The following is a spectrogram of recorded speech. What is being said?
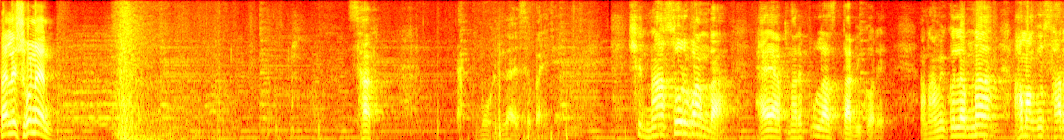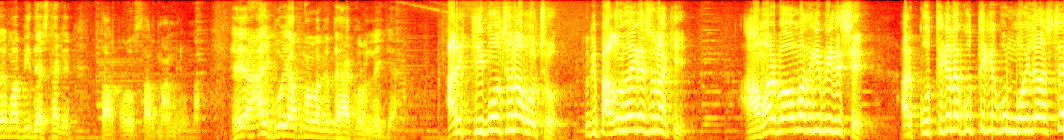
তাহলে শোনেন। স্যার এক মহিলা এসে বাইরে। সে নাচর বান্দা। হ্যাঁ আপনার পুলাস দাবি করে। আর আমি কইলাম না আমাকে স্যারে মা বিদেশ থাকে। তারপরেও স্যার মানলো না। হে আই বই আপনার লগে দেখা করে লেগে আরে কি বলছো না বলছো? তুমি কি পাগল হয়ে গেছো নাকি? আমার বাবা মা থেকে বিদেশে। আর কোত্থেকে না কোত্থেকে কোন মহিলা আসছে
